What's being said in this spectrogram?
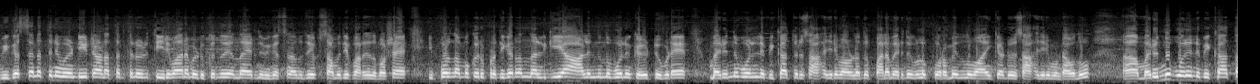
വികസനത്തിന് വേണ്ടിയിട്ടാണ് അത്തരത്തിലൊരു തീരുമാനം എടുക്കുന്നത് എന്നായിരുന്നു വികസന സമിതി- പറഞ്ഞത്. പക്ഷേ ഇപ്പോൾ നമുക്കൊരു പ്രതികരണം നൽകിയ ആളിൽ നിന്ന് പോലും കേട്ടു. ഇവിടെ മരുന്ന് പോലും ലഭിക്കാത്ത ഒരു സാഹചര്യമാണുള്ളത്. പല മരുന്നുകളും പുറമെ നിന്ന് വാങ്ങിക്കേണ്ട ഒരു സാഹചര്യം ഉണ്ടാകുന്നു മരുന്ന് പോലും ലഭിക്കാത്ത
